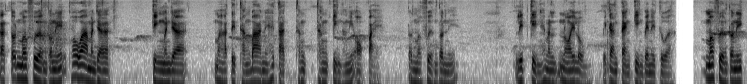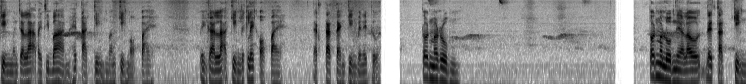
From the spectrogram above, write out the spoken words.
ตัดต้นมะเฟืองตรงนี้ เพราะว่ามันจะกิ่งมันจะมาติดทางบ้านนี่ให้ตัดทางทางกิ่งทางนี้ออกไป ต้นมะเฟืองต้นนี้ลิดกิ่งให้มันน้อยลง เป็นการแต่งกิ่งไปในตัวมะเฟืองต้นนี้กิ่งมันจะละไปที่บ้าน ให้ตัดกิ่งบางกิ่งออกไป เป็นการละกิ่งเล็กๆออกไป แต่ตัดแต่งกิ่งไปในตัว ต้นมะรุม ต้นมะรุมเนี่ยเราได้ตัดกิ่ง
